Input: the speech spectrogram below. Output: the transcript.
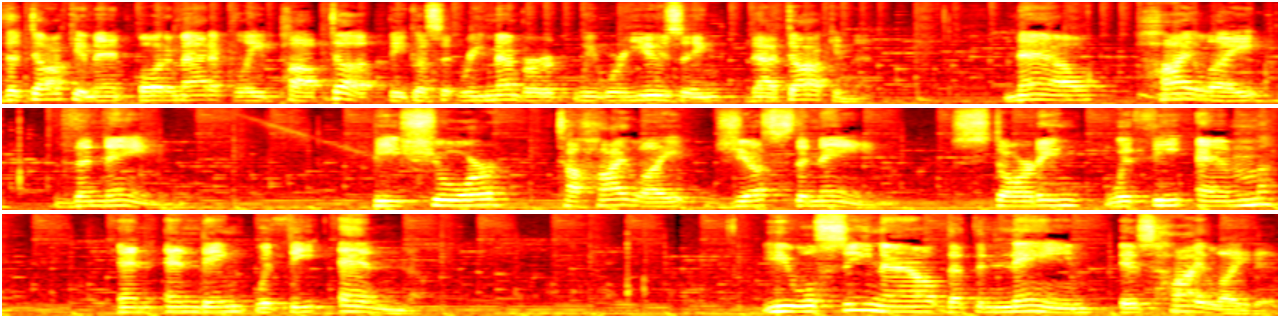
the document automatically popped up because it remembered we were using that document. Now, highlight the name. Be sure to highlight just the name, starting with the M and ending with the N. You will see now that the name is highlighted.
